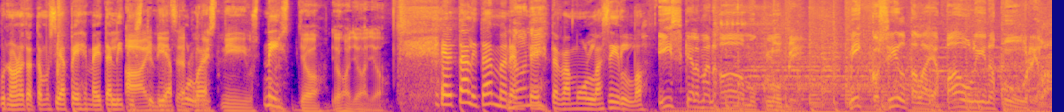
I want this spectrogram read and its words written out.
Kun on noita tämmöisiä pehmeitä litistyviä sä pulloja. purist, niin just Niin. purist, joo, joo, joo, joo. Eli tämä oli tämmöinen No niin. tehtävä mulla silloin. Iskelmän aamuklubi. Mikko Siltala ja Pauliina Puurila.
